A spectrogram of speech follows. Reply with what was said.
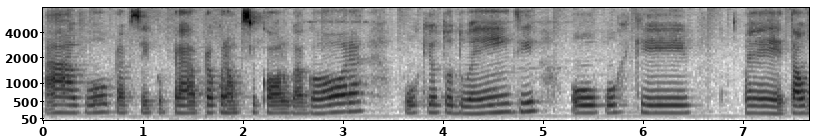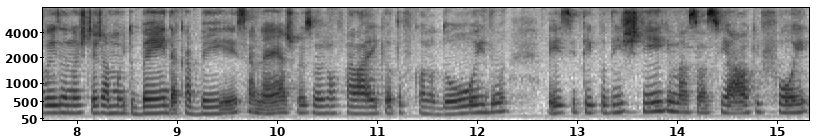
Ah, vou para procurar um psicólogo agora porque eu tô doente ou porque é, talvez eu não esteja muito bem da cabeça, né? As pessoas vão falar aí que eu tô ficando doido. Esse tipo de estigma social que foi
